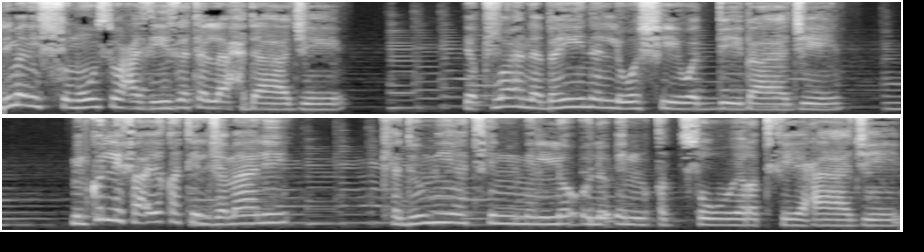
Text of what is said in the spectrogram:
لمن الشموس عزيزة الأحداج. يطلعن بين الوشي والديباج. من كل فائقة الجمال كدمية من لؤلؤ قد صورت في عاج.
